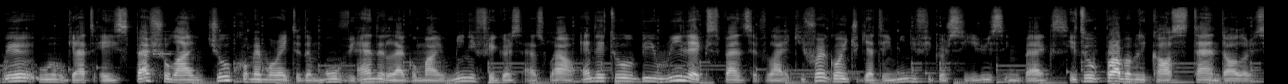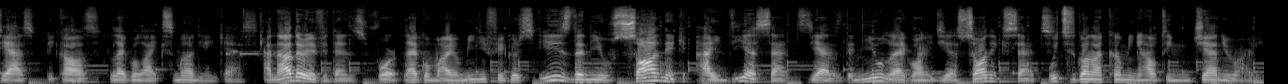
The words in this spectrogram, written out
we will get a special line to commemorate the movie and the Lego Mario minifigures as well. And it will be really expensive, like if we're going to get a minifigure series in bags, it will probably cost $10, yes, because LEGO likes money, I guess. Another evidence for LEGO Mario minifigures is the new Sonic Idea set, yes, the new LEGO Idea Sonic set, which is gonna coming out in January,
